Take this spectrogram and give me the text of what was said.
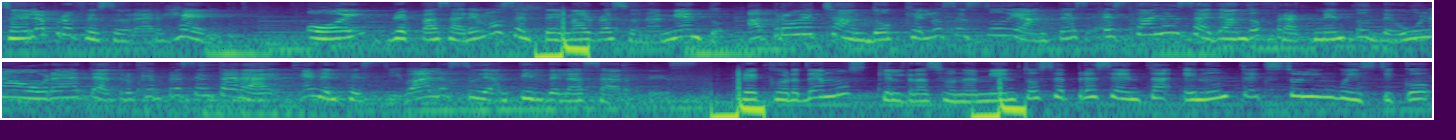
soy la profesora Argel. Hoy repasaremos el tema del razonamiento, aprovechando que los estudiantes están ensayando fragmentos de una obra de teatro que presentará en el Festival Estudiantil de las Artes. Recordemos que el razonamiento se presenta en un texto lingüístico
